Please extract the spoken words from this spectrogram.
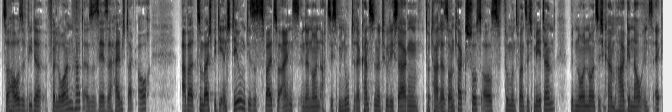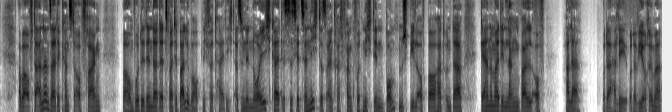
zu Hause wieder verloren hat. Also sehr, sehr heimstark auch. Aber zum Beispiel die Entstehung dieses 2 zu 1 in der 89. Minute, da kannst du natürlich sagen, totaler Sonntagsschuss aus 25 Metern mit 99 kmh genau ins Eck. Aber auf der anderen Seite kannst du auch fragen, warum wurde denn da der zweite Ball überhaupt nicht verteidigt? Also eine Neuigkeit ist es jetzt ja nicht, dass Eintracht Frankfurt nicht den Bombenspielaufbau hat und da gerne mal den langen Ball auf Haller oder Halle oder wie auch immer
